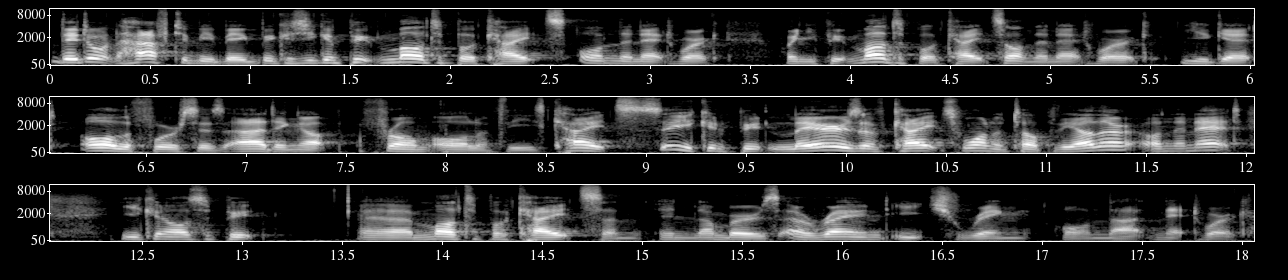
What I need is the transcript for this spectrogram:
they don't have to be big because you can put multiple kites on the network. When you put multiple kites on the network, you get all the forces adding up from all of these kites. So you can put layers of kites one on top of the other on the net. You can also put uh, multiple kites and in numbers around each ring on that network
